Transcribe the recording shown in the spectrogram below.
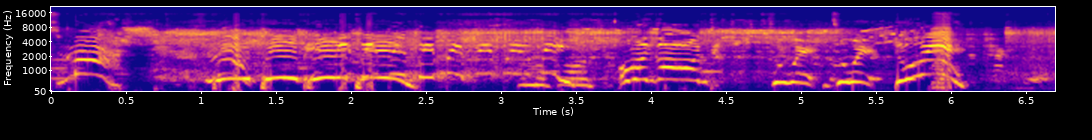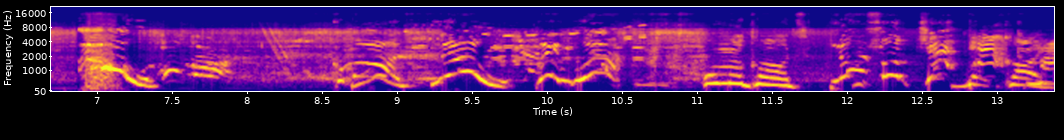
Smash. Beep beep beep beep beep beep Oh my god. Oh my god. Do it, do it! Do it. Oh. Come on. No. Wait. What? Oh my god. You're so jetpack, guys. man.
